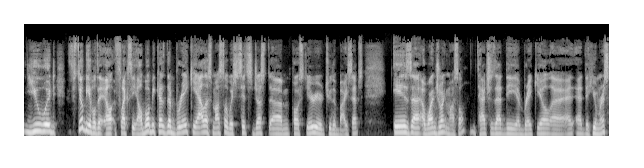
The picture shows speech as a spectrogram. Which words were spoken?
you would still be able to flex the elbow because the brachialis muscle, which sits just um, posterior to the biceps, is a, a, one joint muscle attaches at the uh, brachial uh, at, at, the humerus,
